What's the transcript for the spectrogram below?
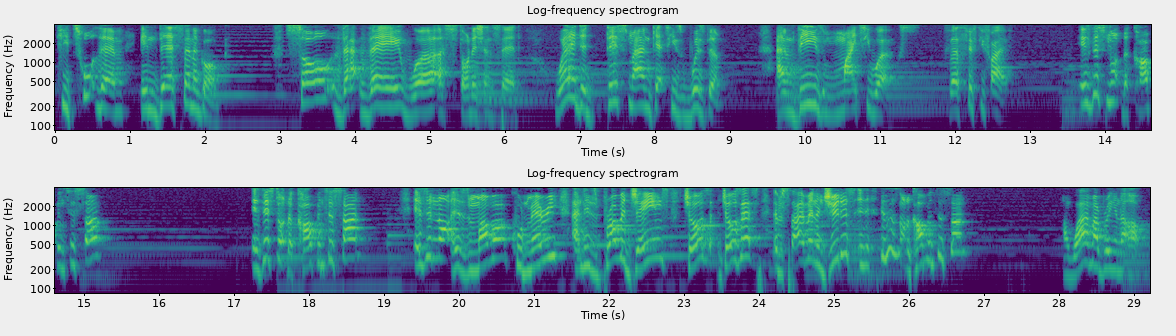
he taught them in their synagogue, so that they were astonished and said, Where did this man get his wisdom and these mighty works? verse 55. Is this not the carpenter's son? Is this not the carpenter's son? Is it not his mother called Mary and his brother James, Joseph, Joseph Simon, and Judas? Is, is this not the carpenter's son? And why am I bringing that up?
